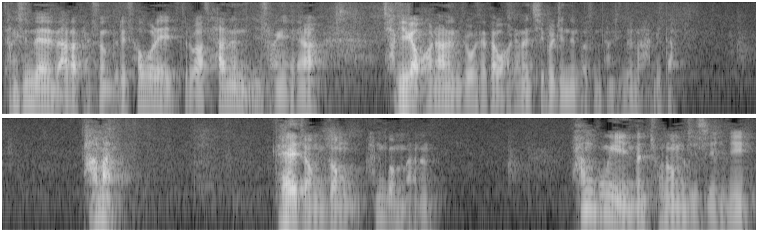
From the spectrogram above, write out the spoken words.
당신네 나라 백성들이 서울에 들어와 사는 이상해야 자기가 원하는 곳에다 원하는 집을 짓는 것은 당신들 마음이다. 다만 대정동 한 곳만은 황궁에 있는 존엄지지인이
